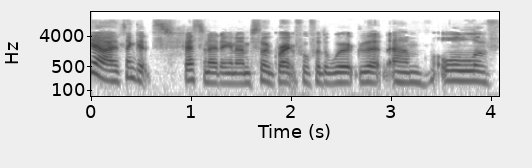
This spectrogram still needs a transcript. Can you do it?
Yeah, I think it's fascinating, and I'm so grateful for the work that um, all of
